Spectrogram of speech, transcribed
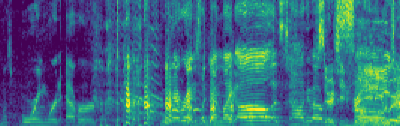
most boring word ever. Whatever I just like, I'm like, oh, let's talk about Searching for Oh any procedures. word.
